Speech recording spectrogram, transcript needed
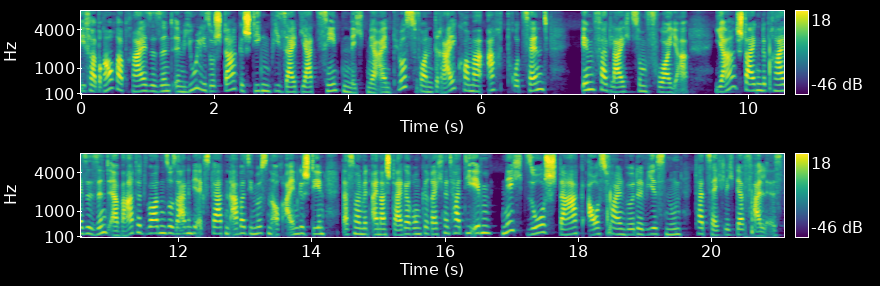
Die Verbraucherpreise sind im Juli so stark gestiegen wie seit Jahrzehnten nicht mehr. Ein Plus von 3,8 Prozent im Vergleich zum Vorjahr. Ja, steigende Preise sind erwartet worden, so sagen die Experten, aber sie müssen auch eingestehen, dass man mit einer Steigerung gerechnet hat, die eben nicht so stark ausfallen würde, wie es nun tatsächlich der Fall ist.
